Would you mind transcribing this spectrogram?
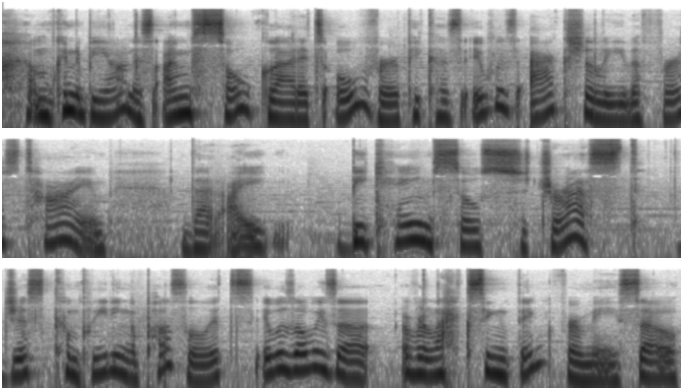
I'm to be honest, I'm so glad it's over because it was actually the first time that I became so stressed just completing a puzzle. It's it was always a, a relaxing thing for me. So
